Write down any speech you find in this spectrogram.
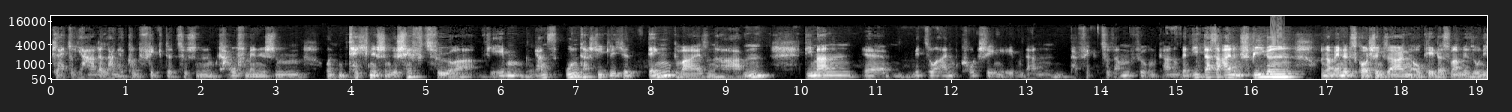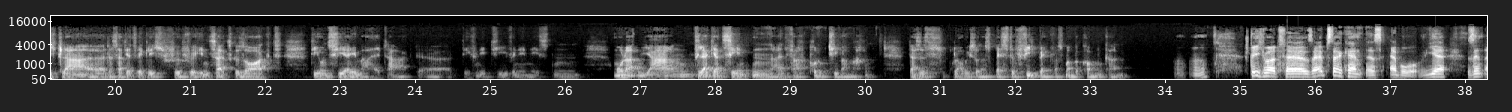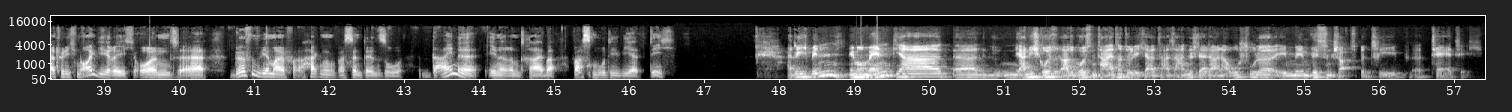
vielleicht so jahrelange Konflikte zwischen einem kaufmännischen und einem technischen Geschäftsführer, die eben ganz unterschiedliche Denkweisen haben, die man äh, mit so einem Coaching eben dann perfekt zusammenführen kann. Und wenn die das einem spiegeln und am Ende des Coachings sagen, okay, das war mir so nicht klar, äh, das hat jetzt wirklich für, für Insights gesorgt, die uns hier im Alltag äh, definitiv in den nächsten Monaten, Jahren, vielleicht Jahrzehnten einfach produktiver machen. Das ist, glaube ich, so das beste Feedback, was man bekommen kann. Mhm. Stichwort äh, Selbsterkenntnis, Ebo. Wir sind natürlich neugierig und äh, dürfen wir mal fragen, was sind denn so deine inneren Treiber? Was motiviert dich? Also ich bin im Moment ja, äh, ja nicht größ also größtenteils natürlich als, als Angestellter einer Hochschule im, im Wissenschaftsbetrieb äh, tätig.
